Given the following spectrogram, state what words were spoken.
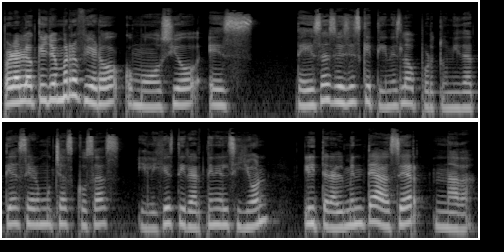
Pero a lo que yo me refiero como ocio es de esas veces que tienes la oportunidad de hacer muchas cosas y eliges tirarte en el sillón, literalmente a hacer nada,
